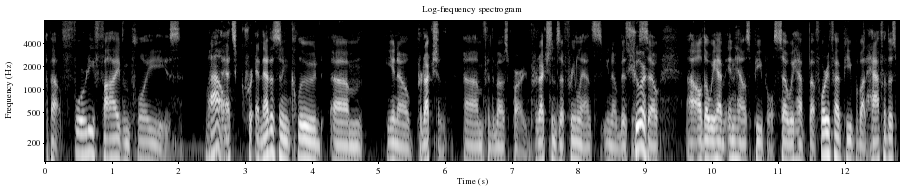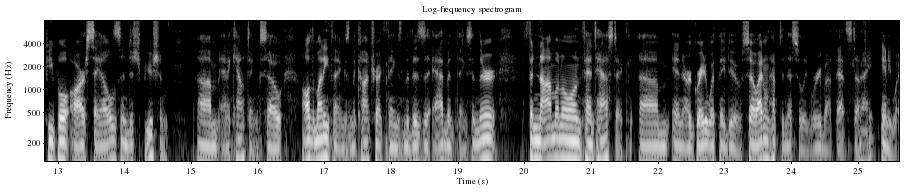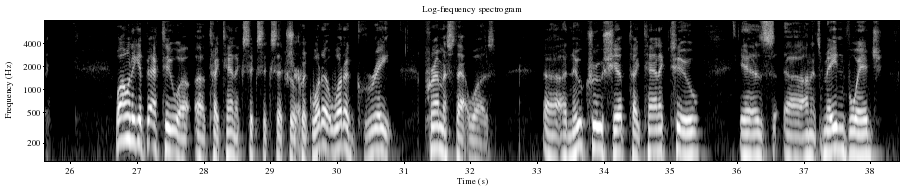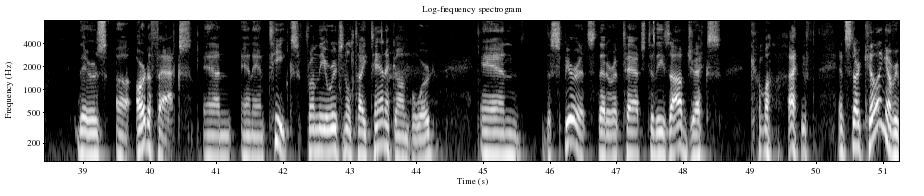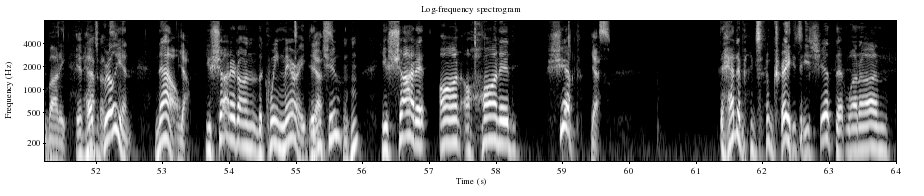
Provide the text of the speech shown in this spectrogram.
about forty five employees. Wow. That's cr- and that doesn't include um, you know production um, for the most part. Production's a freelance you know business. Sure. So uh, although we have in-house people, so we have about 45 people. About half of those people are sales and distribution um, and accounting. So all the money things and the contract things and the business admin things, and they're phenomenal and fantastic um, and are great at what they do. So I don't have to necessarily worry about that stuff Right. anyway. Well, I want to get back to uh, uh, Titanic six six six real Sure. quick. What a what a great premise that was. Uh, a new cruise ship, Titanic Two, is uh, on its maiden voyage. There's uh, artifacts and and antiques from the original Titanic on board, and the spirits that are attached to these objects come alive and start killing everybody. It That's happens. brilliant. Now, Yeah. you shot it on the Queen Mary, didn't Yes. you? Mm-hmm. You shot it on a haunted ship. Yes. There had to be some crazy shit that went on.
